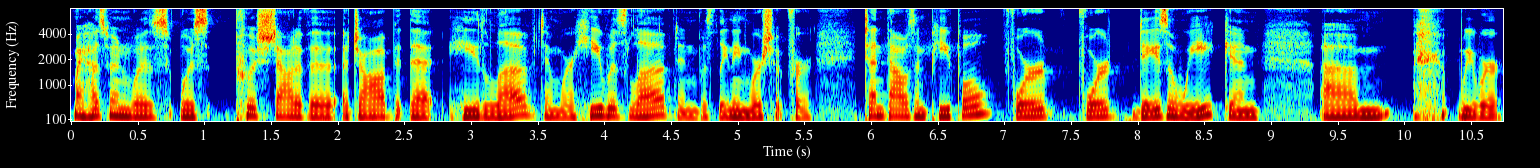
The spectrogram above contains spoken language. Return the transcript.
my husband was was pushed out of a, a job that he loved and where he was loved and was leading worship for ten thousand people four four days a week, and um, we were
